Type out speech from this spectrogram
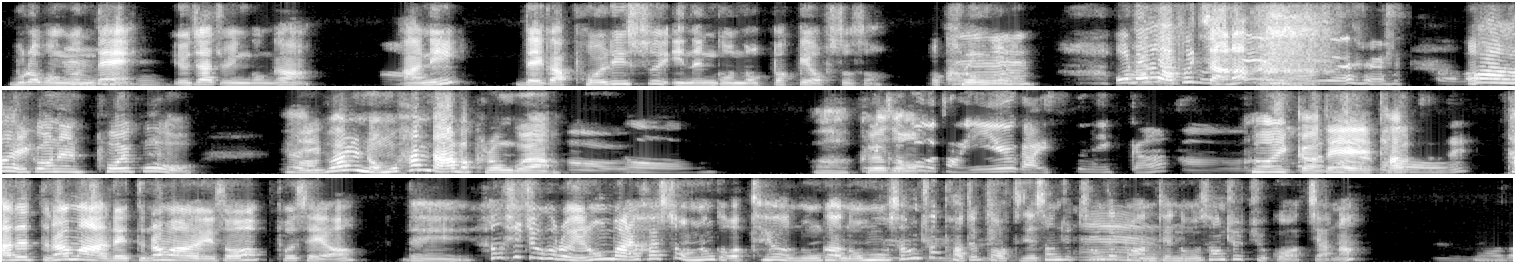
물어본 음, 건데 음, 음. 여자 주인공가 어. 아니 내가 버릴 수 있는 건 너밖에 없어서 어, 그런 음. 거야. 어 너무 아프지 않아? 네. 어, 와 이거는 보이고 야이 말이 너무 한다 막 그런 거야. 어. 어. 와 그래서 그것도 다 이유가 있으니까. 어. 그러니까, 네, 상처받을 것 다-? 다들 드라마 내 드라마에서 보세요. 네 형식적으로 이런 말할수 없는 것 같아요. 뭔가 너무 상처 받을 것 같아. 상대 상대방한테 음. 너무 상처 줄 것 같지 않아? 음. 맞아,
